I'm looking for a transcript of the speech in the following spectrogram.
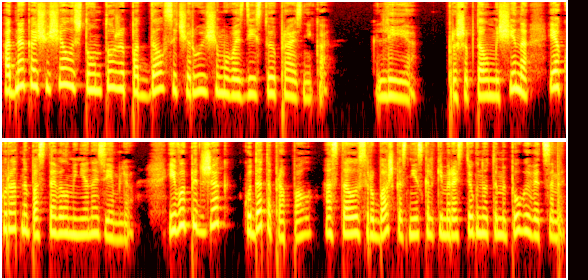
однако ощущалось, что он тоже поддался чарующему воздействию праздника. «Лия», – прошептал мужчина и аккуратно поставил меня на землю. Его пиджак куда-то пропал. Осталась рубашка с несколькими расстегнутыми пуговицами.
